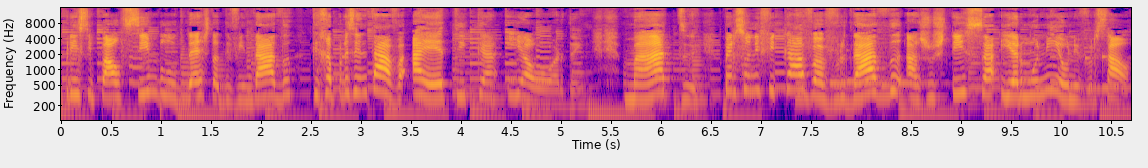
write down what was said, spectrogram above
principal símbolo desta divindade que representava a ética e a ordem. Maat personificava a verdade, a justiça e a harmonia universal,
